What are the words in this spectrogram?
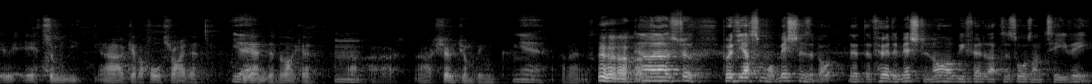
it's something you uh, get a horse rider at Yeah. the end of like a, a, a, a show jumping yeah. event. no, that's true. But if you ask them what Michelin is about, they- they've heard of Michelin. Oh, we've heard of that because it's always on TV.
